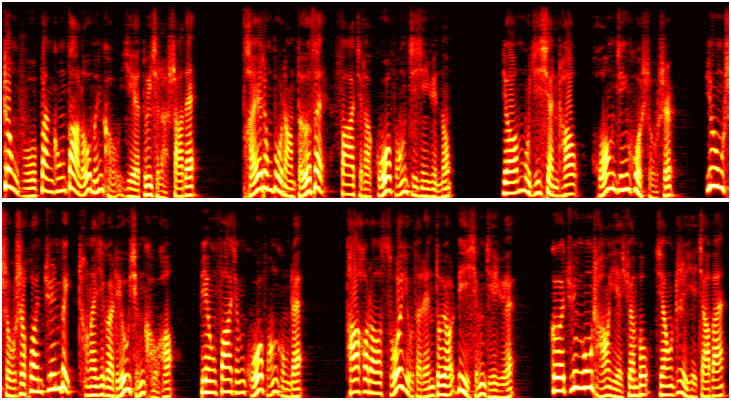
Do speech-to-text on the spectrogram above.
政府办公大楼门口也堆起了沙袋。财政部长德赛发起了国防基金运动，要募集现钞、黄金或首饰，用首饰换军备成了一个流行口号，并发行国防公债。他号召所有的人都要厉行节约，各军工厂也宣布将日夜加班。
